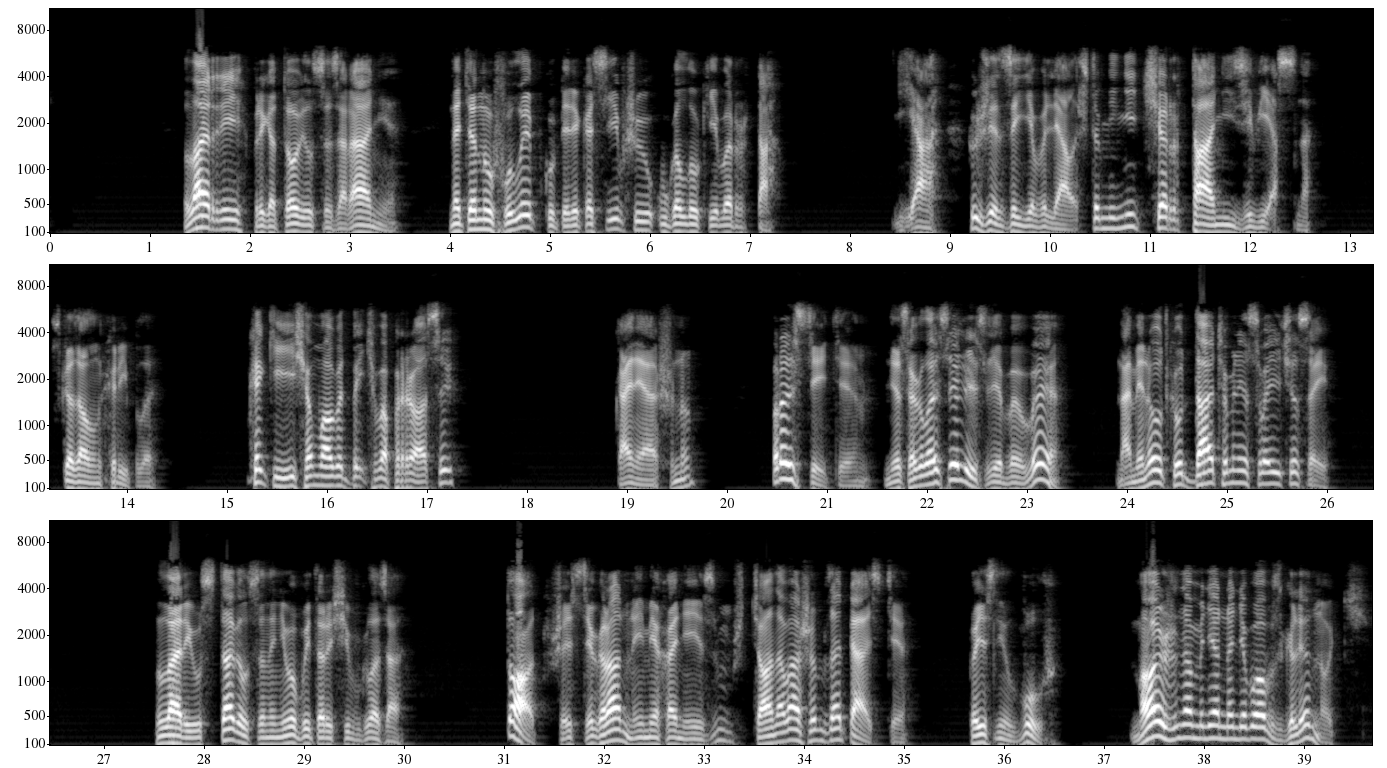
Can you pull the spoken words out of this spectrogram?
Ларри приготовился заранее, натянув улыбку, перекосившую уголок его рта. Я уже заявлял, что мне ни черта не известно, — сказал он хрипло. — Какие еще могут быть вопросы? — Конечно. Простите, не согласились ли бы вы на минутку дать мне свои часы? Ларри уставился на него, вытаращив глаза. — Тот шестигранный механизм, что на вашем запястье, — пояснил Вулф. Можно мне на него взглянуть?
